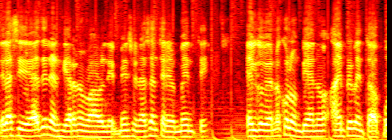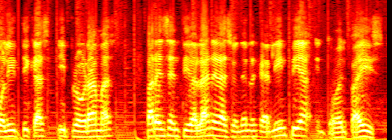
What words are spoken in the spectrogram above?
de las ideas de energía renovable mencionadas anteriormente, el gobierno colombiano ha implementado políticas y programas para incentivar la generación de energía limpia en todo el país.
